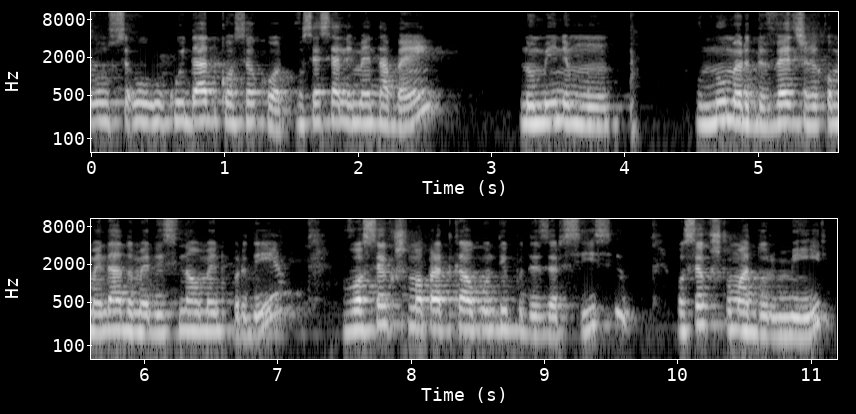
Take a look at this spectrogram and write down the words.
o, o, cuidado com o seu corpo? Você se alimenta bem? No mínimo o número de vezes recomendado medicinalmente por dia? Você costuma praticar algum tipo de exercício? Você costuma dormir?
